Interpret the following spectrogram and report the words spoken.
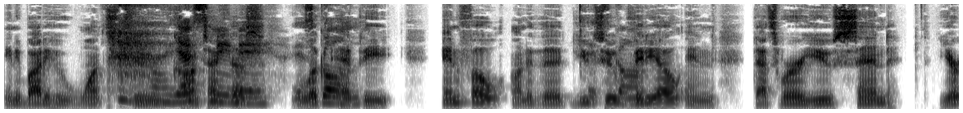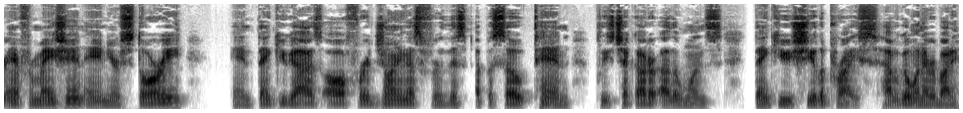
anybody who wants to yes, contact Mimi. us, look gone. at the info under the YouTube video, and that's where you send your information and your story. And thank you guys all for joining us for this episode 10. Please check out our other ones. Thank you, Sheila Pryce. Have a good one, everybody.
